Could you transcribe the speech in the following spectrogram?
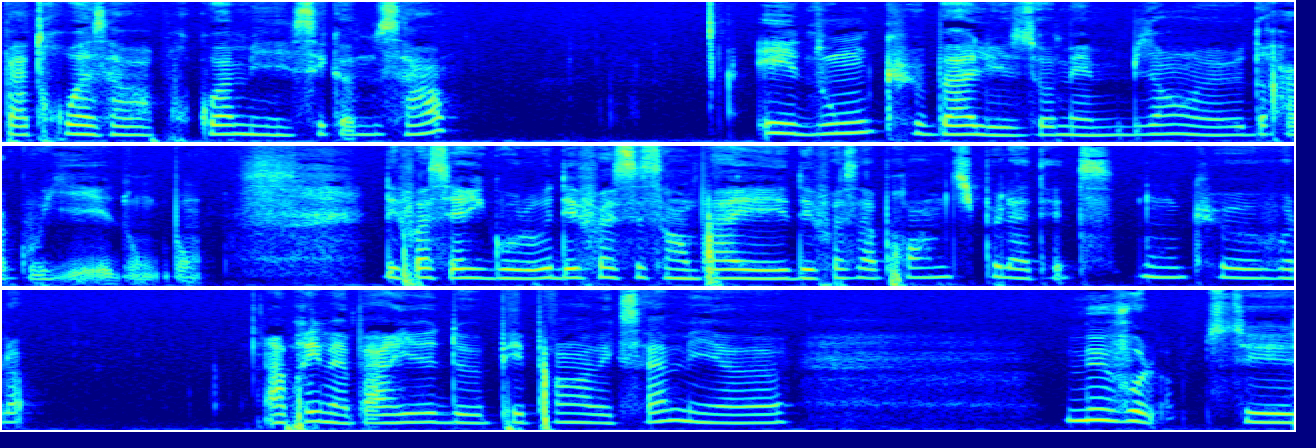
pas trop à savoir pourquoi, mais c'est comme ça. Et donc, bah, les hommes aiment bien euh, dragouiller. Donc, bon, des fois c'est rigolo, des fois c'est sympa et des fois ça prend un petit peu la tête. Donc, euh, voilà. Après, il m'est pas arrivé de pépin avec ça, mais, euh, mais voilà. C'est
